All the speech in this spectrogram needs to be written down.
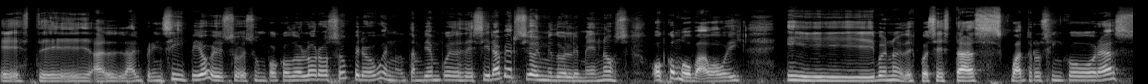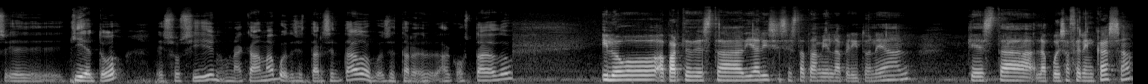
este, al, principio, eso es un poco doloroso, pero bueno, también puedes decir, a ver si hoy me duele menos o cómo va hoy. Y bueno, después estás cuatro o cinco horas eh, quieto, eso sí, en una cama puedes estar sentado, puedes estar acostado. Y luego, aparte de esta diálisis, está también la peritoneal, que esta la puedes hacer en casa,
